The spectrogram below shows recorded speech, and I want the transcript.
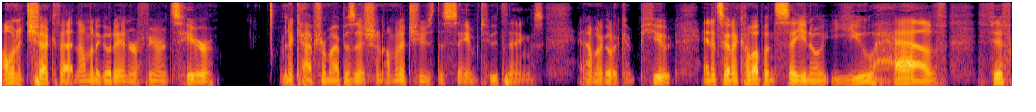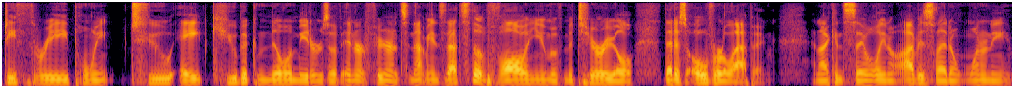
I want to check that, and I'm going to go to interference here. I'm going to capture my position. I'm going to choose the same two things, and I'm going to go to compute. And it's going to come up and say, you know, you have 53.28 cubic millimeters of interference, and that means that's the volume of material that is overlapping. And I can say, well, you know, obviously I don't want any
